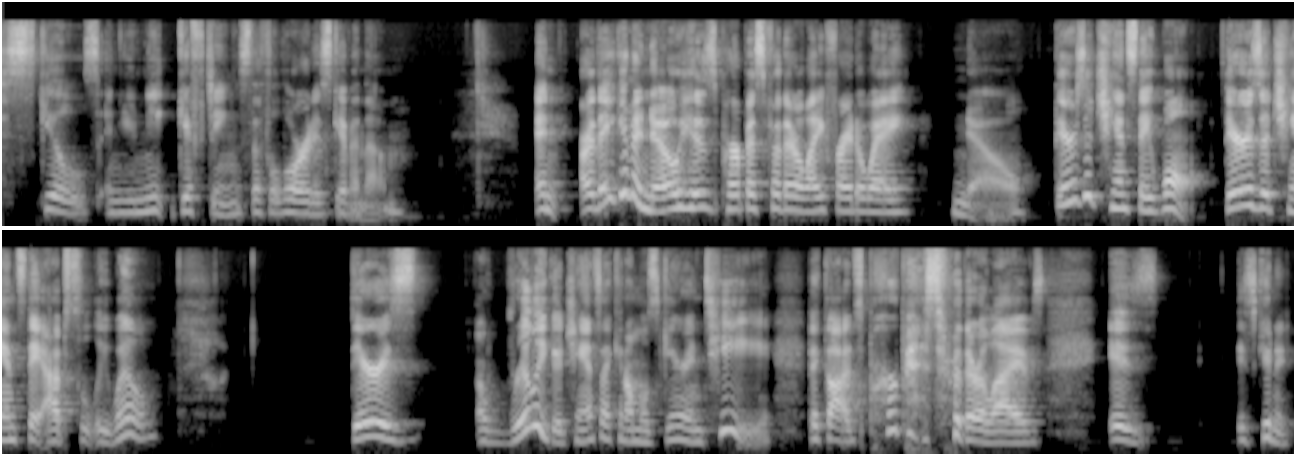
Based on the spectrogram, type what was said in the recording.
skills and unique giftings that the lord has given them? And are they going to know his purpose for their life right away? No there's a chance they won't. There is a chance they absolutely will. There is a really good chance, I can almost guarantee, that God's purpose for their lives is is going to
